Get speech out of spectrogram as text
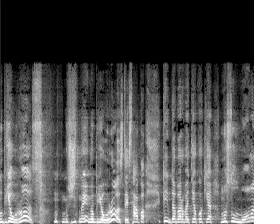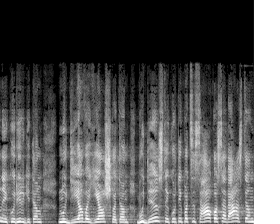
nubjaurus, žinai, nubjaurus. Tai sako, kaip dabar va tie kokie musulmonai, kur irgi ten, nu, Dievą ieško, ten budistai, kur taip atsisako savęs, ten,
